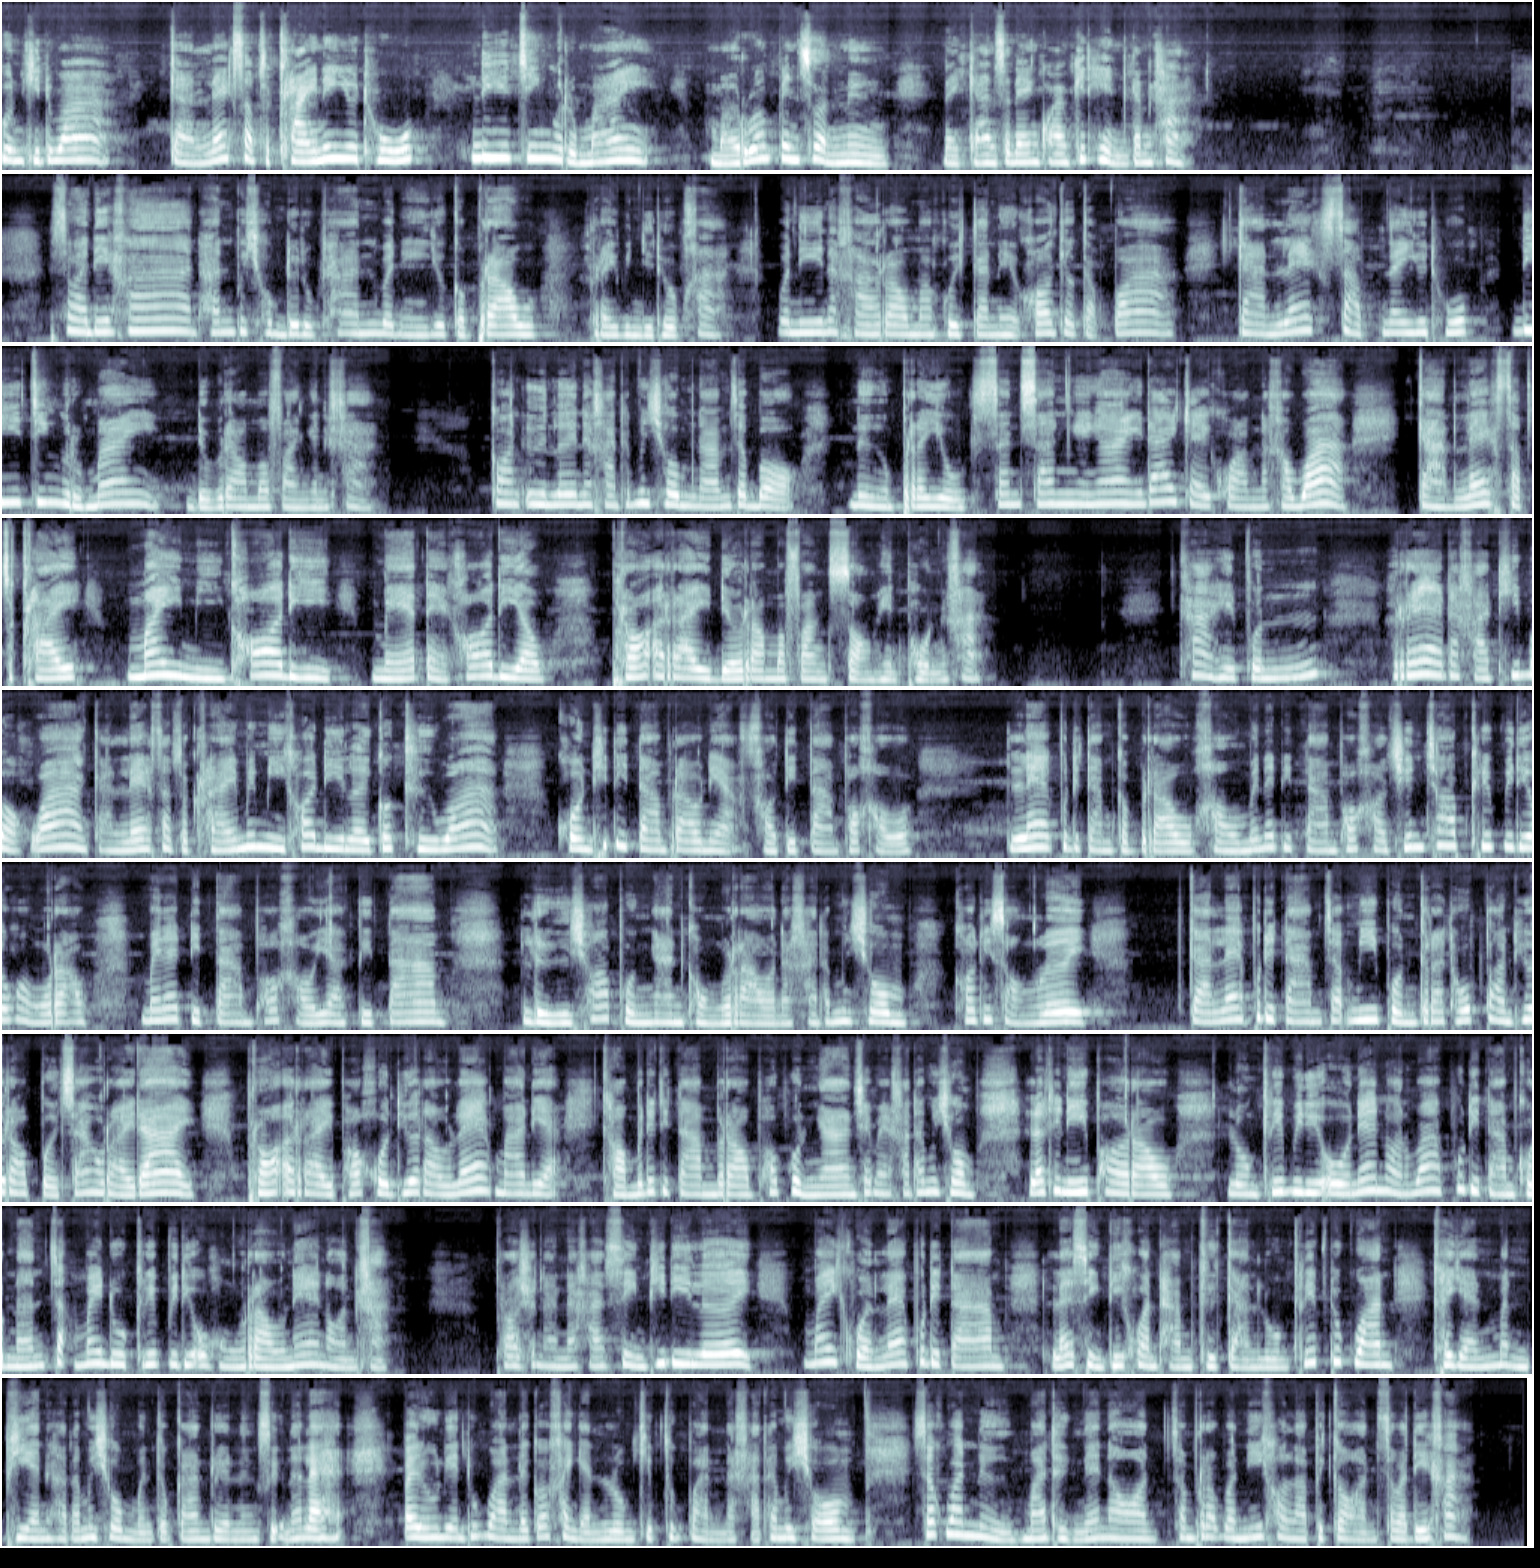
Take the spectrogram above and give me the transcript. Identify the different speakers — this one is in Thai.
Speaker 1: คุณคิดว่าการแลก Subscribe ใน YouTube ดีจริงหรือไม่ มาร่วมเป็นส่วนหนึ่งในการแสดงความคิดเห็นกันค่ะ สวัสดีค่ะ ท่านผู้ชมทุกท่าน วันนี้อยู่กับเราไรวิน YouTube ค่ะ วันนี้นะคะเรามาคุยกันในหัวข้อเกี่ยวกับว่า การแลกสับใน YouTube ดีจริงหรือไม่ เดี๋ยวเรามาฟังกันค่ะก่อนอื่นเลยนะคะท่านผู้ชมน้ำจะบอกหนึ่งประโยคสั้นๆ ง่าย ๆ ได้ใจความนะคะว่า การแลก Subscribe ไม่มีข้อดี แม้แต่ข้อเดียว เพราะอะไรเดี๋ยวเรามาฟัง 2 เหตุผลค่ะ ค่ะเหตุผลแรกนะคะที่บอกว่าการแลก Subscribe ไม่มีข้อดีเลยก็คือว่า คนที่ติดตามเราเนี่ย เขาติดตามเพราะเขาแลกผู้ติดตามกับเรา เขาไม่ได้ติดตาม เพราะเขาชื่นชอบคลิปวิดีโอของเรา ไม่ได้ติดตาม เพราะเขาอยากติดตาม หรือชอบผลงานของเรานะคะท่านผู้ชม ข้อที่ 2 เลย การแลกผู้ติดตามจะมีผลกระทบตอนที่เราเปิดสร้างรายได้ เพราะอะไร เพราะคนที่เราแลกมาเนี่ย เขาไม่ได้ติดตามเราเพราะผลงานใช่ไหมคะท่านผู้ชม แล้วทีนี้พอเราลงคลิปวิดีโอแน่นอนว่าผู้ติดตามคนนั้นจะไม่ดูคลิปวิดีโอของเราแน่นอนค่ะ เพราะฉะนั้นนะคะสิ่งที่ดีเลย ไม่ควรแลกผู้ติดตาม และสิ่งที่ควรทำคือการลงคลิปทุกวัน ขยันหมั่นเพียรค่ะท่านผู้ชมเหมือนกับการเรียนหนังสือนั่นแหละ ไปโรงเรียนทุกวันแล้วก็ขยันลงคลิปทุกวันนะคะท่านผู้ชม สักวันหนึ่งมาถึงแน่นอนสำหรับวันนี้ขอลาไปก่อน สวัสดีค่ะ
